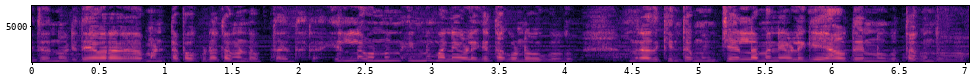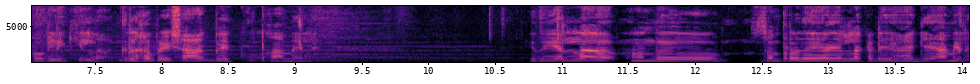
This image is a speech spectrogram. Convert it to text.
ಇದು ನೋಡಿ ದೇವರ ಮಂಟಪ ಕೂಡ ತಗೊಂಡು ಹೋಗ್ತಾ ಇದ್ದಾರೆ. ಎಲ್ಲವನ್ನು ಇನ್ನು ಮನೆಯೊಳಗೆ ತಗೊಂಡು ಹೋಗೋದು. ಅಂದರೆ ಅದಕ್ಕಿಂತ ಮುಂಚೆ ಎಲ್ಲ ಮನೆಯೊಳಗೆ ಯಾವುದನ್ನು ತಗೊಂಡು ಹೋಗಲಿಕ್ಕಿಲ್ಲ. ಗೃಹ ಪ್ರವೇಶ ಆಗಬೇಕು ಆಮೇಲೆ. ಇದು ಎಲ್ಲ ಒಂದು ಸಂಪ್ರದಾಯ ಎಲ್ಲ ಕಡೆ ಹಾಗೆ. ಆಮೇಲೆ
